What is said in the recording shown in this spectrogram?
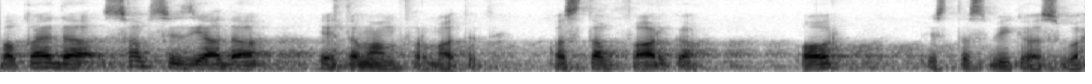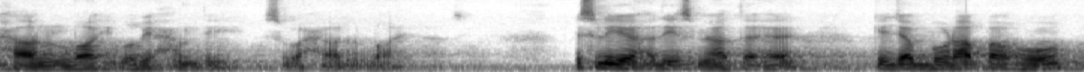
باقاعدہ سب سے زیادہ اہتمام فرماتے تھے۔ استغفار کا اور اس تسبیح کا سبحان اللہ و بحمدی سبحان اللہ اس لیے حدیث میں آتا ہے کہ جب بڑھاپا ہو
